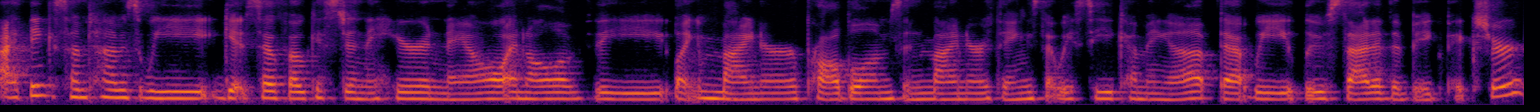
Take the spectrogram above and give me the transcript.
i think sometimes we get so focused in the here and now and all of the like minor problems and minor things that we see coming up that we lose sight of the big picture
